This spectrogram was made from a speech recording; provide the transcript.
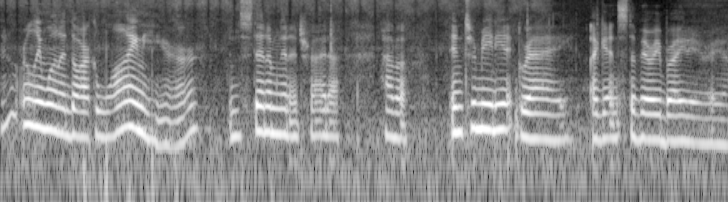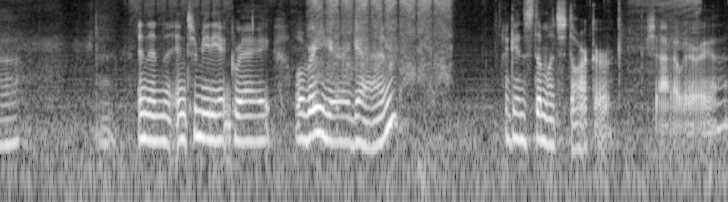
I don't really want a dark line here. Instead, I'm gonna try to have a intermediate gray against a very bright area. And then the intermediate gray over here again against a much darker shadow area.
